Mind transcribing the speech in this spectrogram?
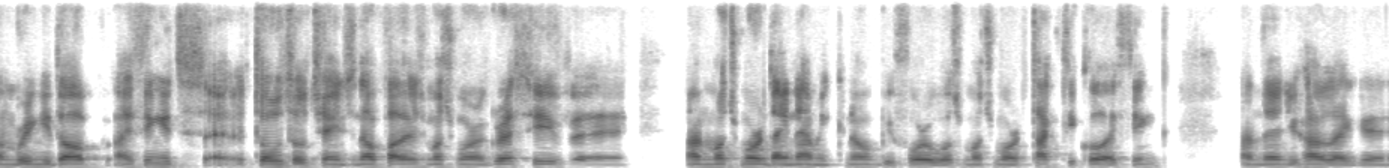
and bring it up. I think it's a total change. Now Padel is much more aggressive uh, and much more dynamic. No, before it was much more tactical, I think. And then you have like uh,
